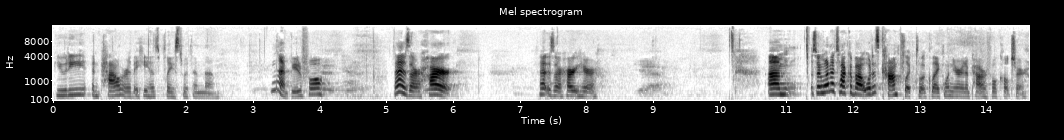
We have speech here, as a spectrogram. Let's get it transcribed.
beauty, and power that He has placed within them. Isn't that beautiful? That is our heart. That is our heart here. Um, so I want to talk about what does conflict look like when you're in a powerful culture?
